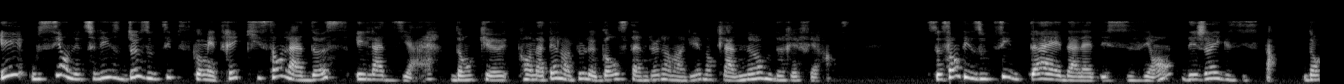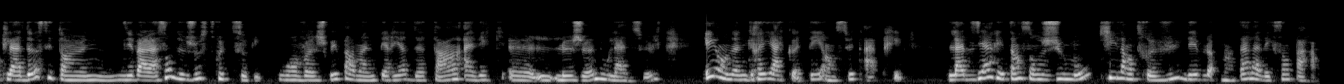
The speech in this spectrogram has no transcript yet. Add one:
Et aussi, on utilise deux outils psychométriques qui sont la DOS et la DIAR, donc euh, qu'on appelle un peu le gold standard en anglais, donc la norme de référence. Ce sont des outils d'aide à la décision déjà existants. Donc, la DOS est une évaluation de jeu structuré où on va jouer pendant une période de temps avec euh, le jeune ou l'adulte et on a une grille à côté ensuite après. La DIAR étant son jumeau qui est l'entrevue développementale avec son parent.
